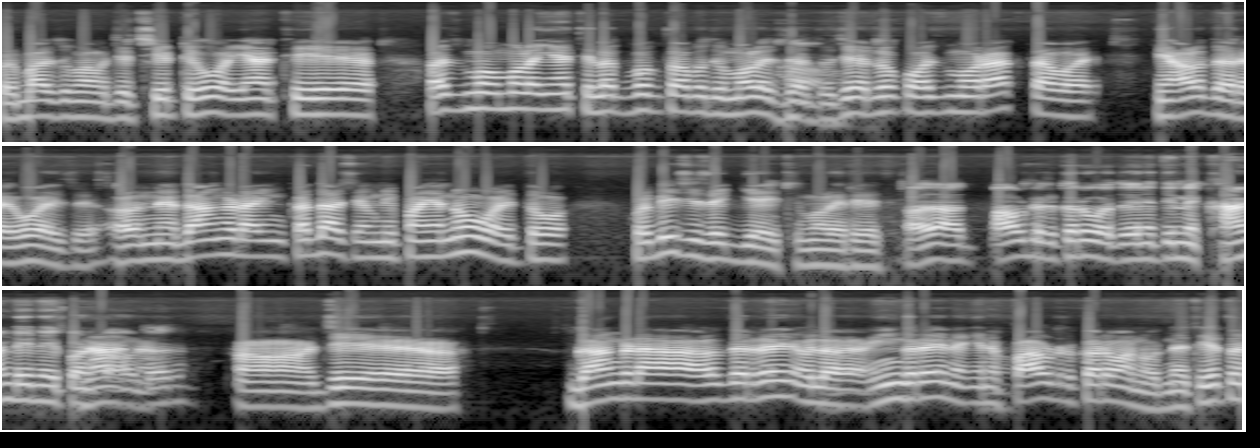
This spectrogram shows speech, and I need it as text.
કોઈ બાજુમાં જે ચીટી હોય ત્યાંથી અજમો મળે ત્યાંથી લગભગ તો આ બધું મળે જ જતું જે લોકો અજમો રાખતા હોય ત્યાં હળદરે હોય છે. અને ગાંગડા એમ કદાચ એમની પાસે ન હોય તો કોઈ બીજી જગ્યાએથી મળી રહે છે. પાવડર કરવો તો એને તમે ખાંડી નહીં પણ જે ગાંગડા હળદર રહે એટલે હિંગ રહે ને એને પાવડર કરવાનો જ નથી. એ તો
